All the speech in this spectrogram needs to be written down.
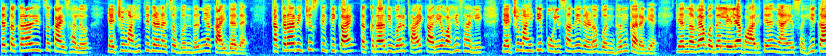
त्या तक्रारीचं काय झालं याची माहिती देण्याचं बंधन या कायद्यात आहे. तक्रारीची स्थिती काय तक्रारीवर काय कार्यवाही झाली याची माहिती पोलिसांनी देणं बंधनकारक आहे. या नव्या बदललेल्या भारतीय न्याय संहिता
